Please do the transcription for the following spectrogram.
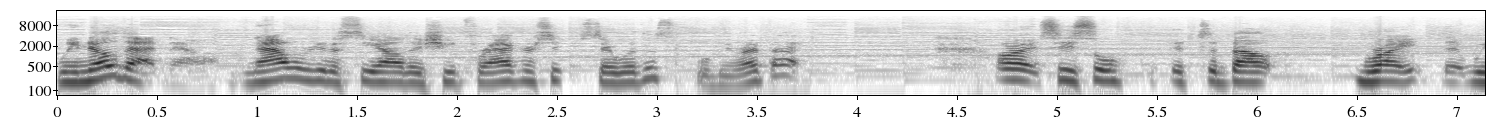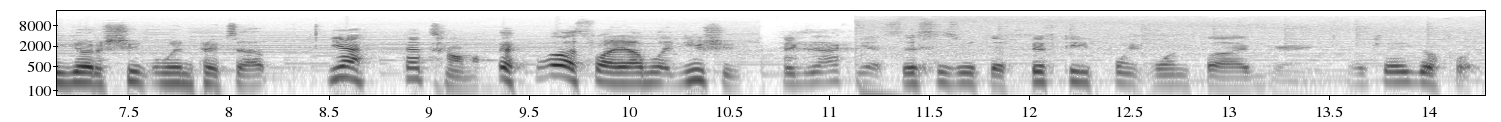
we know that now. Now we're going to see how they shoot for accuracy. Stay with us. We'll be right back. All right, Cecil, it's about right that we go to shoot and the wind picks up. Yeah, that's normal. well, that's why I'm letting you shoot. exactly. Yes, this is with the fifty point one five grain. Okay, go for it.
